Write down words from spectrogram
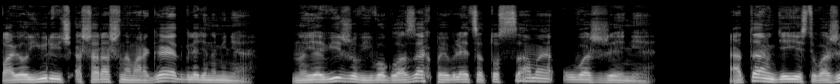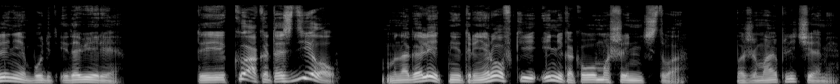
Павел Юрьевич ошарашенно моргает, глядя на меня. Но я вижу, в его глазах появляется то самое уважение. А там, где есть уважение, будет и доверие. «Ты как это сделал?» Многолетние тренировки и никакого мошенничества. Пожимаю плечами.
